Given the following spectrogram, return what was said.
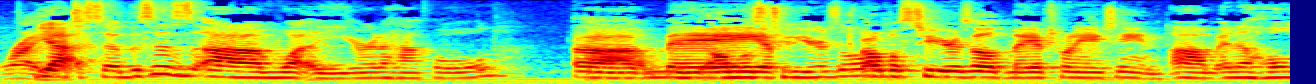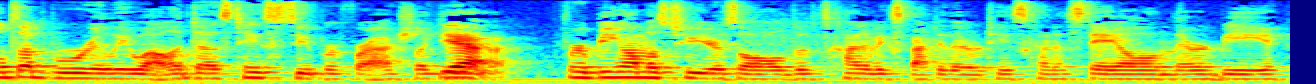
bright. Yeah, so this is um, what a year and a half old. Uh, Um, May almost of- two years old. Almost two years old, May of 2018. um, and it holds up really well. It does taste super fresh. Like you- Yeah. for being almost two years old, it's kind of expected that it would taste kind of stale and there would be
